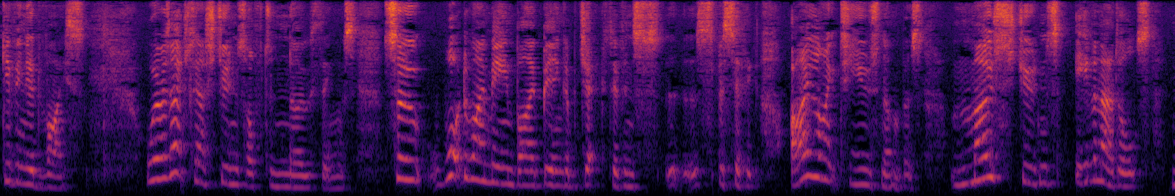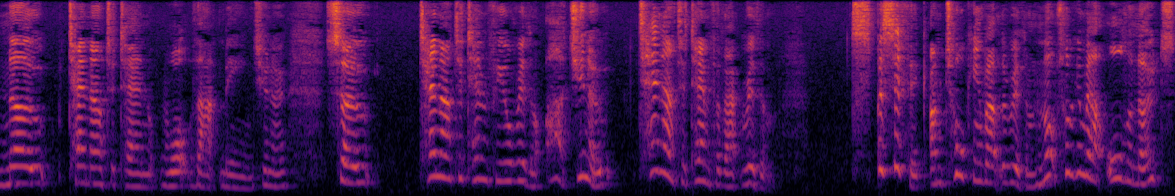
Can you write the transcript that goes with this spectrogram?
giving advice. Whereas actually our students often know things. So what do I mean by being objective and uh, specific? I like to use numbers. Most students, even adults, know 10 out of 10 what that means, you know. So 10 out of 10 for your rhythm. Ah, do you know, 10 out of 10 for that rhythm. Specific, I'm talking about the rhythm, I'm not talking about all the notes.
